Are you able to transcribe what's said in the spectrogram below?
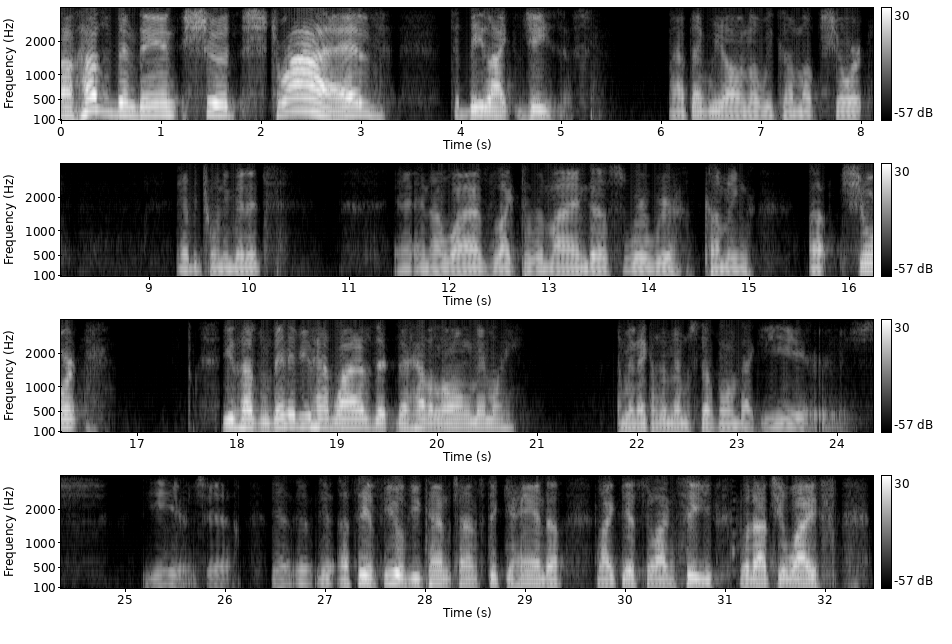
a husband then should strive to be like Jesus. I think we all know we come up short every 20 minutes, and our wives like to remind us where we're coming up short. You husbands, any of you have wives that, that have a long memory? I mean, they can remember stuff going back years, years. Yeah, yeah. yeah. I see a few of you kind of trying to stick your hand up like this so I can see you without your wife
